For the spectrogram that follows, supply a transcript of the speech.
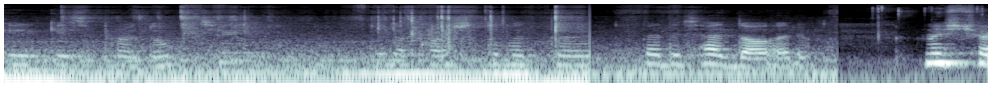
кількість продуктів буде коштувати 50 доларів. Ну що,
